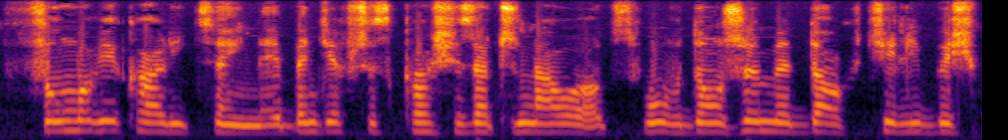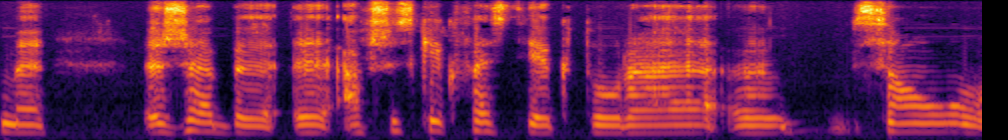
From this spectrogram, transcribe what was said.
w umowie koalicyjnej będzie wszystko się zaczynało od słów dążymy do, chcielibyśmy, żeby, y, a wszystkie kwestie, które y, są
